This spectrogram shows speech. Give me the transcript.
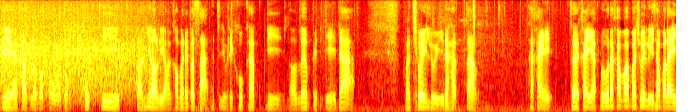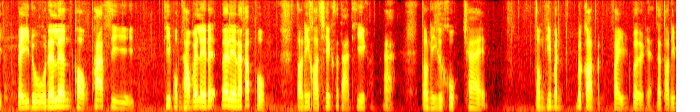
เนี่ยครับเรามาโผล่ตรงคุกที่ตอนที่เราเรียนเข้ามาในปราสาทน่าจะอยู่ในคุกครับ นี่เราเริ่มเป็นเอดา มาช่วยหลุยนะครับตามถ้าใครเจอใครอยากรู้นะครับว่ามาช่วยหลุยทำอะไรไปดูในเรื่องของภาคสี่ที่ผมทำไว้เลยได้เลยนะครับ ผมตอนนี้ขอเช็คสถานที่ก่อนอะตรงนี้คือคุกใช่ ตรงที่มันเมื่อก่อนมันไฟเปิดเนี่ยแต่ตอนนี้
